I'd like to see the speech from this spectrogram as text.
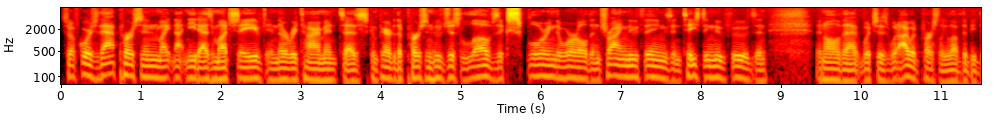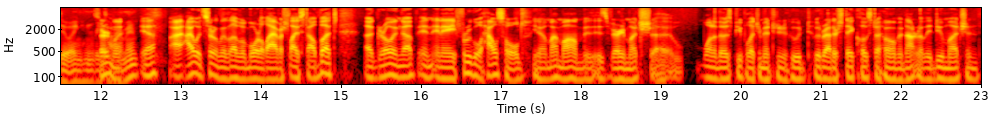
so, of course, that person might not need as much saved in their retirement as compared to the person who just loves exploring the world and trying new things and tasting new foods and, and all of that, which is what I would personally love to be doing in certainly. retirement. Yeah, I, I, would certainly love a more lavish lifestyle. But uh, growing up in, in a frugal house, household, you know, my mom is very much uh, one of those people that you mentioned who would, who would rather stay close to home and not really do much. And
